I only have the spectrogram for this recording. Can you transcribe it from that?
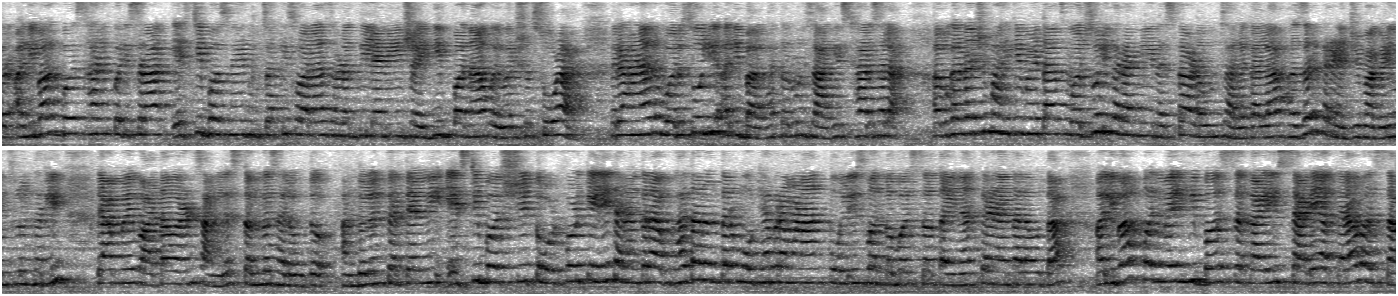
तर अलिबाग बस स्थानक परिसरात एस टी बसने दुचाकी स्वारास धडक दिल्याने जयदीप बना वयवर्ष सोळा. राहणार वरसोली अलिबाग हा तरुण जागीच ठार झाला. अपघाताची माहिती मिळताच वर्सोलीकरांनी रस्ता अडवून चालकाला हजर करण्याची मागणी उचलून धरली. त्यामुळे वातावरण चांगलंच तंग झालं होतं. आंदोलनकर्त्यांनी एस टी बसची तोडफोड केली. त्यानंतर अपघातानंतर मोठ्या प्रमाणात पोलीस बंदोबस्त तैनात करण्यात आला होता. अलिबाग पनवेल ही बस सकाळी साडे अकरा वाजता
